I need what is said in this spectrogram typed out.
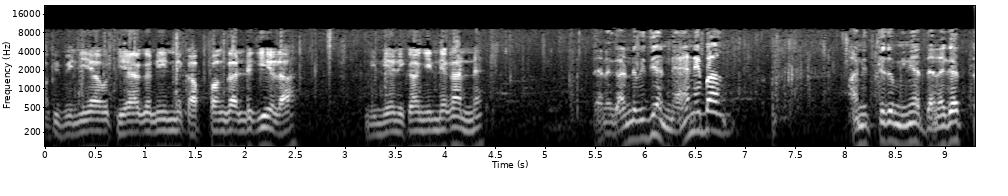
අපි මිනිහාව තියාගෙන ඉන්නේ කප්පම් ගන්න කියලා මිනිහා නිකන් ඉන්න ගන්න. දැනගන්න විදියක් නැහැනේ බං. අනිත් එක මිනිහා දැනගත්තත්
